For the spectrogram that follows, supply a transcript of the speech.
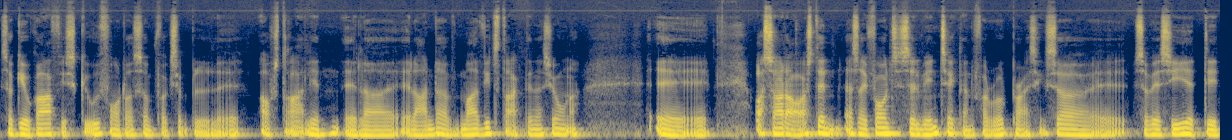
så geografisk udfordret som for eksempel øh, Australien eller, eller andre meget vidtstrakte nationer. Øh, og så er der også den, altså i forhold til selve indtægterne fra road pricing, så, øh, så vil jeg sige, at det,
